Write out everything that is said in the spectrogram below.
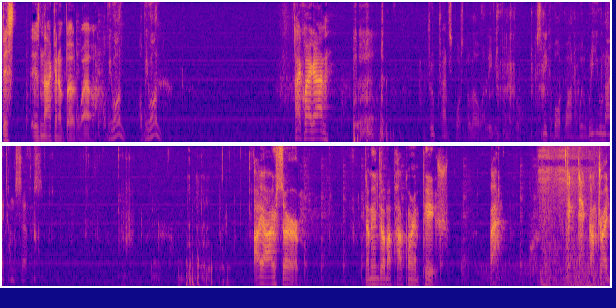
this is not gonna bode well. Obi-Wan! Obi-Wan! Hi, Qui-Gon. Troop transports below are leaving from Naboo. Sneak aboard one and we'll reunite on the surface. Aye, aye, sir. Let me enjoy my popcorn in peace. Ah. Take that, gunk droid.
